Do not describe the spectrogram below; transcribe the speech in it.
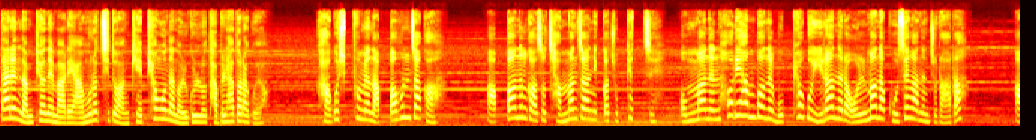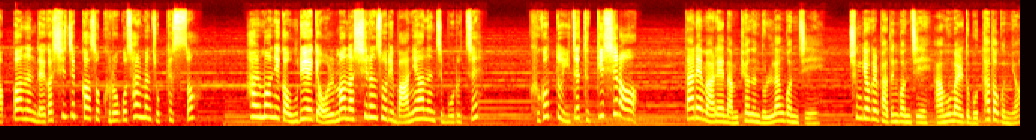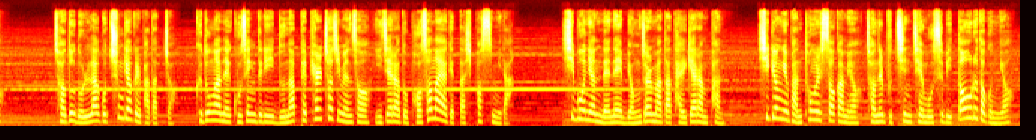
딸은 남편의 말에 아무렇지도 않게 평온한 얼굴로 답을 하더라고요. 가고 싶으면 아빠 혼자 가. 아빠는 가서 잠만 자니까 좋겠지. 엄마는 허리 한 번을 못 펴고 일하느라 얼마나 고생하는 줄 알아? 아빠는 내가 시집 가서 그러고 살면 좋겠어? 할머니가 우리에게 얼마나 싫은 소리 많이 하는지 모르지? 그것도 이제 듣기 싫어. 딸의 말에 남편은 놀란 건지 충격을 받은 건지 아무 말도 못 하더군요. 저도 놀라고 충격을 받았죠. 그동안의 고생들이 눈앞에 펼쳐지면서 이제라도 벗어나야겠다 싶었습니다. 15년 내내 명절마다 달걀 한 판, 식용유 반 통을 써가며 전을 부친 제 모습이 떠오르더군요.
